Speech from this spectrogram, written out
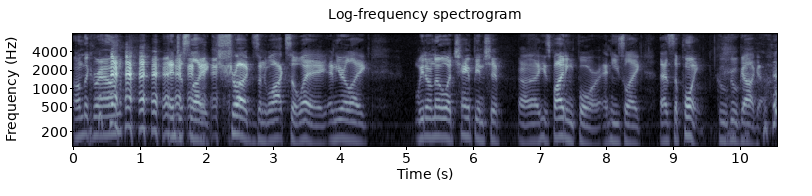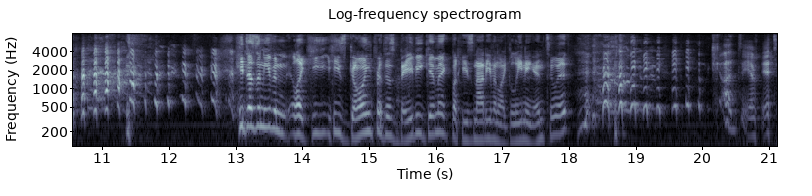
on the ground, and just like shrugs and walks away. And you're like, we don't know what championship uh, he's fighting for, and he's like, that's the point, Goo Goo Gaga. he doesn't even like he he's going for this baby gimmick, but he's not even like leaning into it. God damn it.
